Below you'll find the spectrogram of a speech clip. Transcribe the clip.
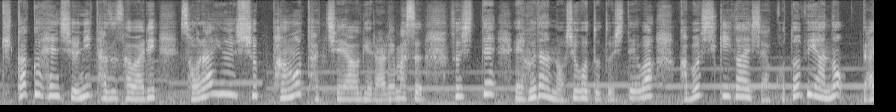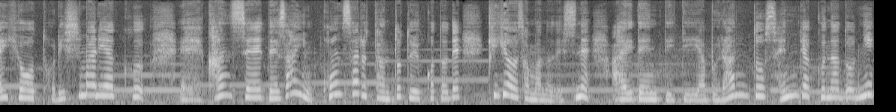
企画編集に携わり空湯出版を立ち上げられます。そして、えー、普段のお仕事としては株式会社コトビアの代表取締役、えー、完成デザインコンサルタントということで企業様のですねアイデンティティやブランド戦略などに、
